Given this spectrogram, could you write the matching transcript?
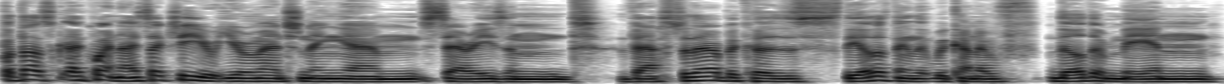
But that's uh, quite nice. Actually, you, you were mentioning um, Ceres and Vesta there because the other thing that we kind of, the other main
